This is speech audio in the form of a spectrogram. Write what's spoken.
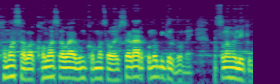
ক্ষমা চাওয়া ক্ষমা চাওয়া এবং ক্ষমা চাওয়া। এছাড়া আর কোনো বিকল্প নেই। আসসালামু আলাইকুম।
